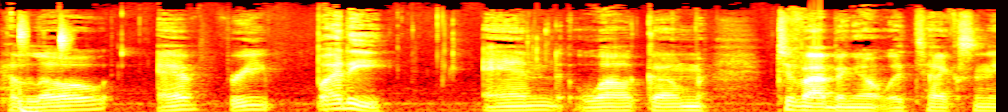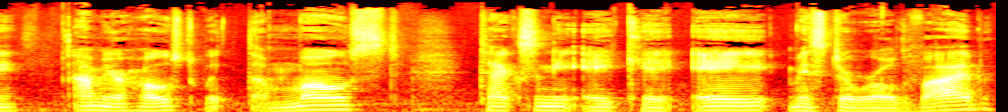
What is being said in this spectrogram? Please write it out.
Hello, everybody, and welcome to Vibing Out with Texany. I'm your host with the most, Texany, aka Mr. World Vibe.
